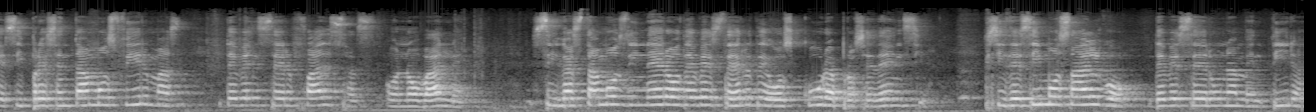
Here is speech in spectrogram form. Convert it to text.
que si presentamos firmas deben ser falsas o no valen. Si gastamos dinero debe ser de oscura procedencia. Si decimos algo debe ser una mentira.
